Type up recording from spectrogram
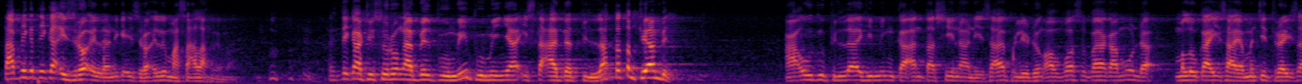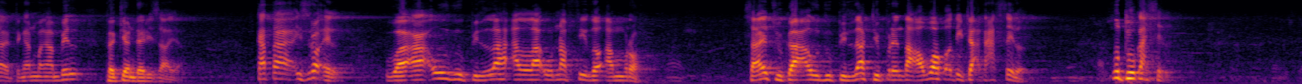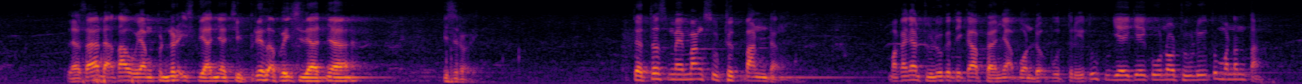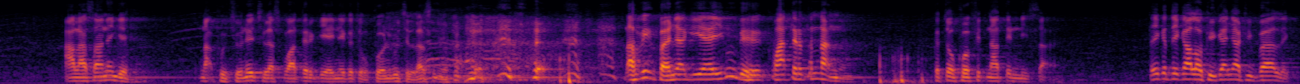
tapi ketika Israel, ini Israel itu masalah memang. Ketika disuruh ngambil bumi, buminya ista'adat billah, tetap diambil. A'udhu billahi minka antasinani. Saya berlindung Allah supaya kamu tidak melukai saya, menciderai saya dengan mengambil bagian dari saya. Kata Israel, wa a'udhu billah amroh. Saya juga a'udhu billah diperintah Allah kok tidak kasil. Kudu kasil. Lah saya tidak tahu yang benar istilahnya Jibril apa istilahnya Israel. Terus memang sudut pandang. Makanya dulu ketika banyak pondok putri itu kiai-kiai kuno dulu itu menentang. Alasannya nggih, nak bojone jelas khawatir kiai ini kecobaan itu jelas. Tapi banyak kiai itu khawatir tenan. Kecoba fitnatin nisa. Tapi ketika logikanya dibalik,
